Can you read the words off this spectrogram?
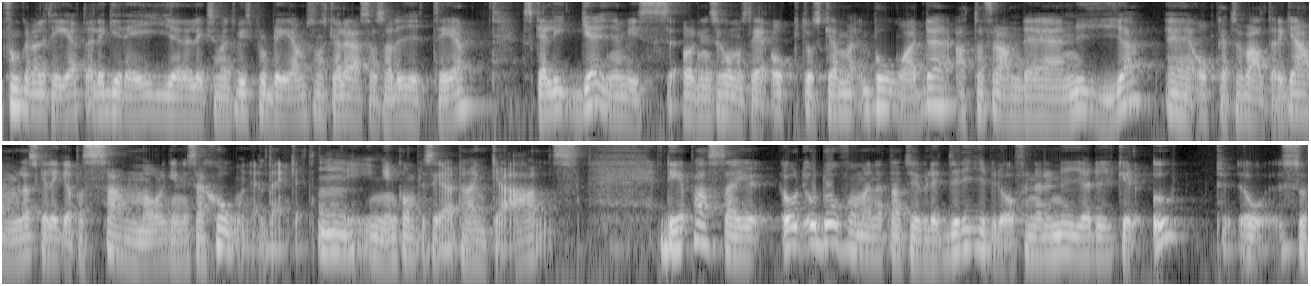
funktionalitet eller grej eller liksom ett visst problem som ska lösas av IT ska ligga i en viss organisationsdel och då ska man, både att ta fram det nya eh, och att förvalta det gamla ska ligga på samma organisation helt enkelt. Det är ingen komplicerad tanke alls. Det passar ju, och, då får man ett naturligt driv då, för när det nya dyker upp så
